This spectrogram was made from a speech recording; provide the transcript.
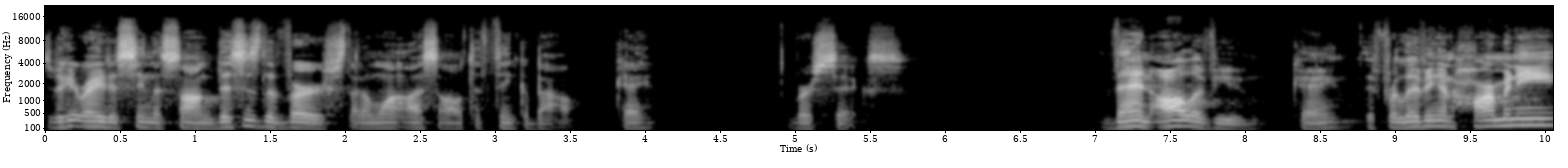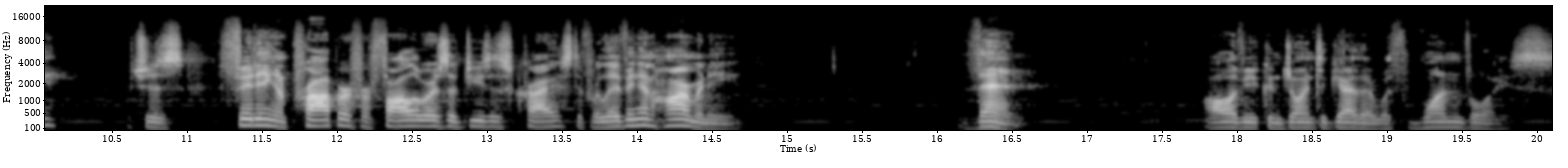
as we get ready to sing the song, this is the verse that I want us all to think about, okay? Verse 6. Then all of you, okay, if we're living in harmony, which is fitting and proper for followers of Jesus Christ, if we're living in harmony, then all of you can join together with one voice,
